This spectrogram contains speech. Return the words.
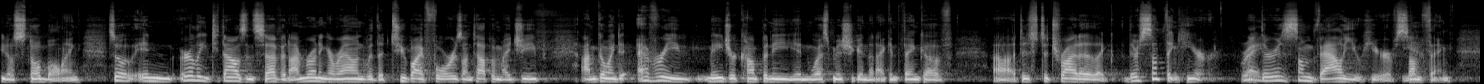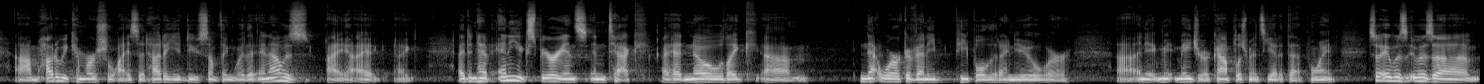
you know, snowballing. So in early 2007, I'm running around with the two by fours on top of my Jeep. I'm going to every major company in West Michigan that I can think of uh, just to try to, like, there's something here. Right. There is some value here of something. Um, how do we commercialize it? How do you do something with it? And I was, I, I, I, I didn't have any experience in tech. I had no like um, network of any people that I knew or uh, any major accomplishments yet at that point. So it was, it was a,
